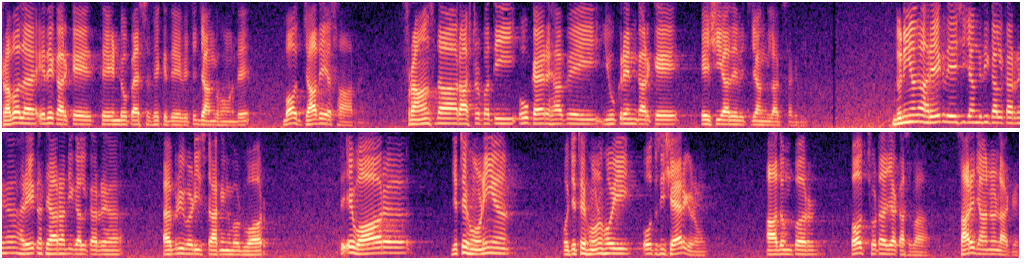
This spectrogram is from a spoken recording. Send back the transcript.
ਟਰਬਲ ਹੈ। ਇਹਦੇ ਕਰਕੇ ਇੱਥੇ ਇੰਡੋ ਪੈਸੀਫਿਕ ਦੇ ਵਿੱਚ ਜੰਗ ਹੋਣ ਦੇ ਬਹੁਤ ਜ਼ਿਆਦਾ ਅਸਾਰ ਨੇ। ਫਰਾਂਸ ਦਾ ਰਾਸ਼ਟਰਪਤੀ ਉਹ ਕਹਿ ਰਿਹਾ ਵੀ ਯੂਕਰੇਨ ਕਰਕੇ ਏਸ਼ੀਆ ਦੇ ਵਿੱਚ ਜੰਗ ਲੱਗ ਸਕਦੀ ਦੁਨੀਆ ਦਾ ਹਰੇਕ ਦੇਸ਼ ਹੀ ਜੰਗ ਦੀ ਗੱਲ ਕਰ ਰਿਹਾ, ਹਰੇਕ ਹਥਿਆਰਾਂ ਦੀ ਗੱਲ ਕਰ ਰਿਹਾ everybody is talking about war ਤੇ ਇਹ ਵਾਰ ਜਿੱਥੇ ਹੋਣੀ ਆ, ਉਹ ਜਿੱਥੇ ਹੁਣ ਹੋਈ, ਉਹ ਤੁਸੀਂ ਸ਼ਹਿਰ ਗਿਣੋ। ਆਦਮਪੁਰ, ਬਹੁਤ ਛੋਟਾ ਜਿਹਾ ਕਸਬਾ, ਸਾਰੇ ਜਾਣਨ ਲੱਗੇ।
